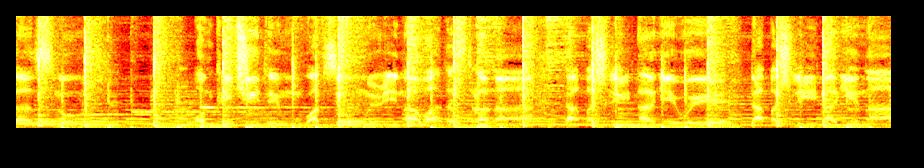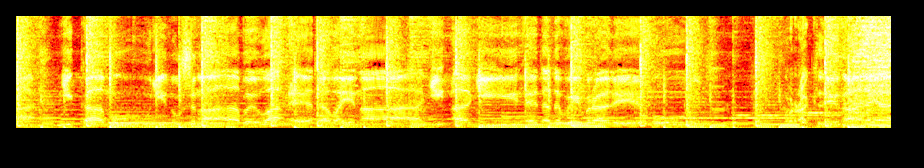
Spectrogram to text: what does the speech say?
заснуть. Он кричит им во всем виновата страна. Да пошли они вы, да пошли они на. Никому не нужна была эта война. И они этот выбрали путь. Проклиная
